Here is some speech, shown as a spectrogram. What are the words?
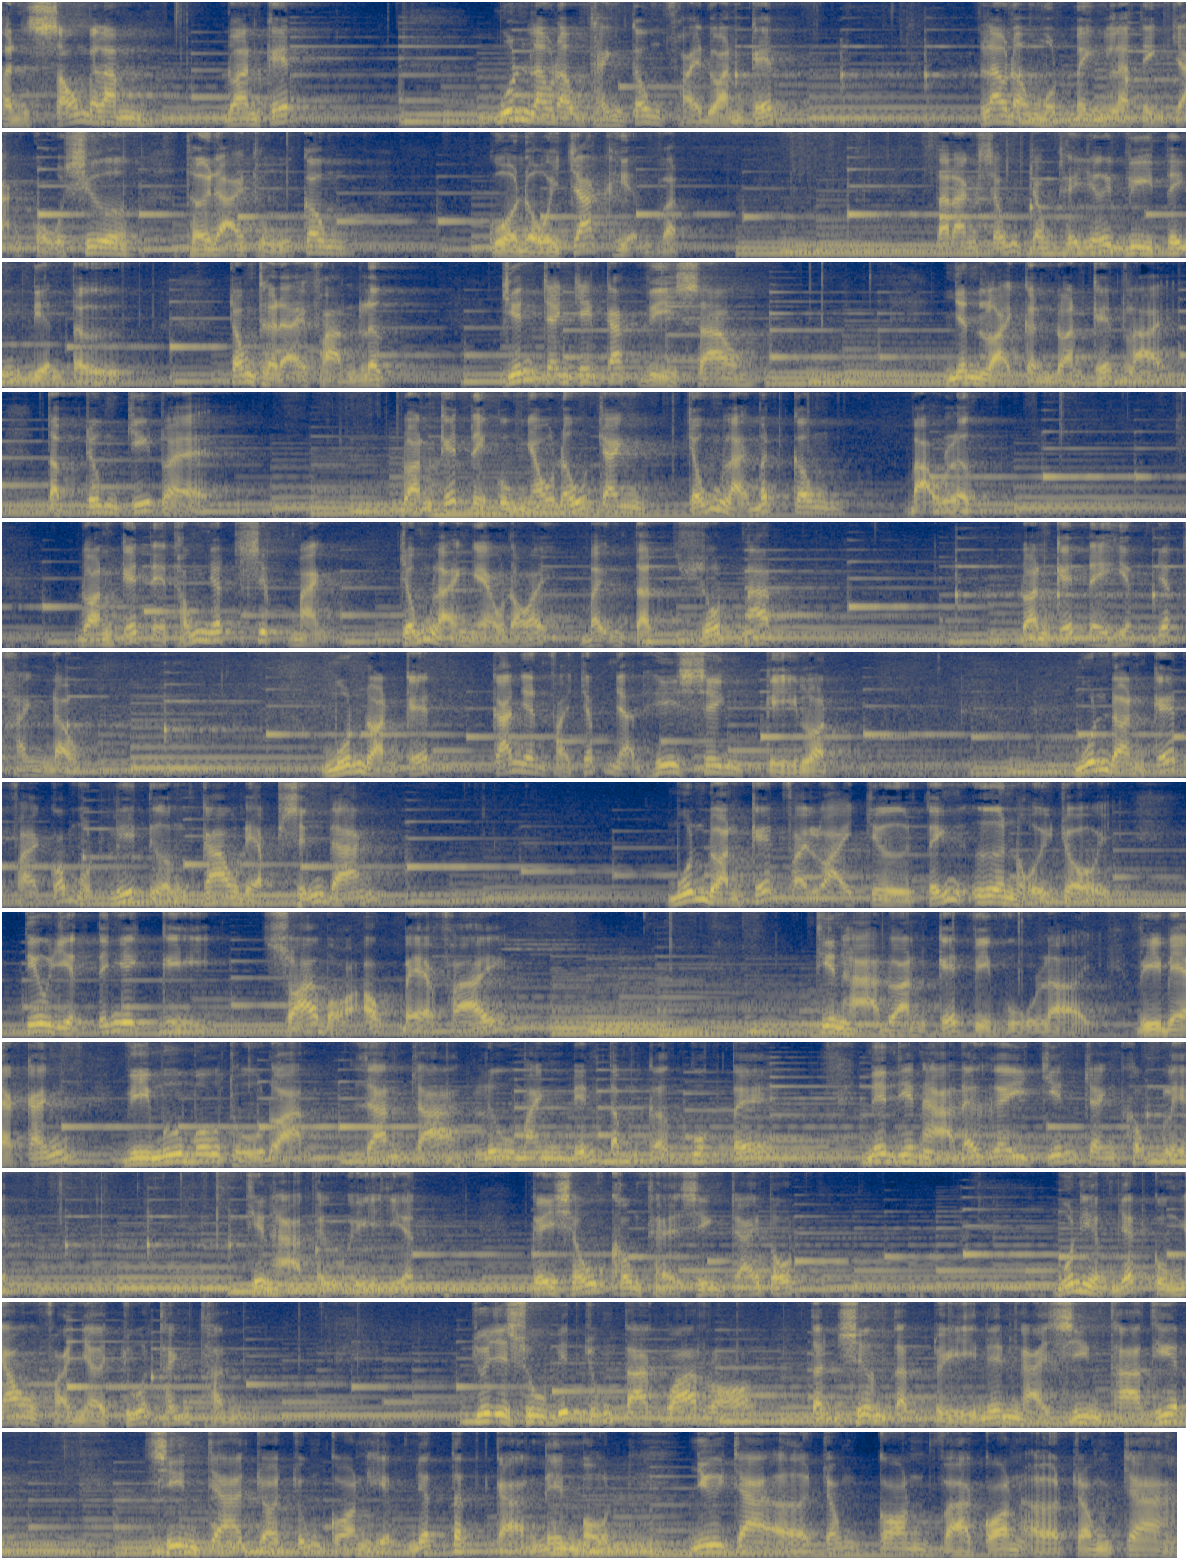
Phần 65 Đoàn kết. Muốn lao động thành công phải đoàn kết. Lao động một mình là tình trạng cổ xưa, Thời đại thủ công Của đổi trác hiện vật. Ta đang sống trong thế giới vi tính điện tử. Trong thời đại phản lực, Chiến tranh trên các vì sao, Nhân loại cần đoàn kết lại, Tập trung trí tuệ. Đoàn kết để cùng nhau đấu tranh, Chống lại bất công bạo lực. Đoàn kết để thống nhất sức mạnh, chống lại nghèo đói, bệnh tật, rốt nát. Đoàn kết để hiệp nhất hành động. Muốn đoàn kết, cá nhân phải chấp nhận hy sinh kỷ luật. Muốn đoàn kết, phải có một lý tưởng cao đẹp xứng đáng. Muốn đoàn kết, phải loại trừ tính ưa nổi trội, tiêu diệt tính ích kỷ, xóa bỏ óc bè phái thiên hạ đoàn kết vì vụ lợi, vì bè cánh, vì mưu mô thủ đoạn, gian trá, lưu manh đến tầm cỡ quốc tế. Nên thiên hạ đã gây chiến tranh khốc liệt. Thiên hạ tự hủy diệt, cây xấu không thể sinh trái tốt. Muốn hiệp nhất cùng nhau phải nhờ chúa thánh thần. Chúa giêsu biết chúng ta quá rõ, tận xương tận tủy nên ngài xin tha thiết. Xin cha cho chúng con hiệp nhất tất cả nên một, Như cha ở trong con và con ở trong cha.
